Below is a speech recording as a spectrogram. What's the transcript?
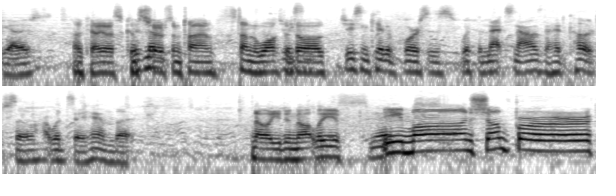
Yeah, there's Okay, let's no- conserve some time. It's time to walk the dog. Jason Kidd, of course, is with the Nets now as the head coach, so I would say him, but No, you do not leave. Smith. Iman Shumpert.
